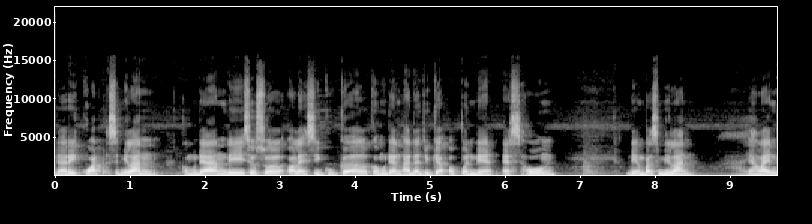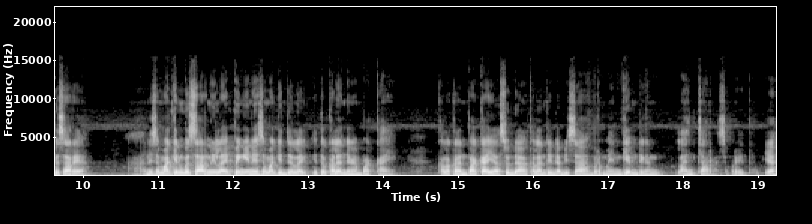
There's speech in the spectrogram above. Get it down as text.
dari quad 9. Kemudian disusul oleh si Google, kemudian ada juga OpenDNS Home di 49. Nah, yang lain besar ya. Nah, ini semakin besar nilai ping ini semakin jelek. Itu kalian jangan pakai. Kalau kalian pakai ya sudah, kalian tidak bisa bermain game dengan lancar seperti itu ya.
